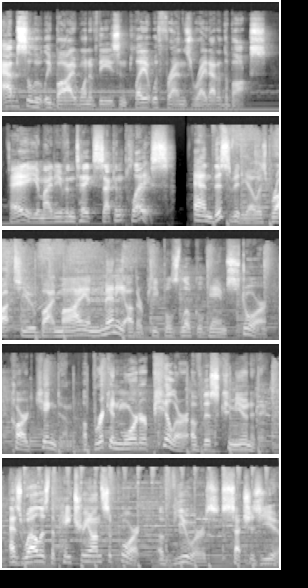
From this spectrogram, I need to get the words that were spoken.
absolutely buy one of these and play it with friends right out of the box. Hey, you might even take second place. And this video is brought to you by my and many other people's local game store, Card Kingdom, a brick and mortar pillar of this community, as well as the Patreon support of viewers such as you.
